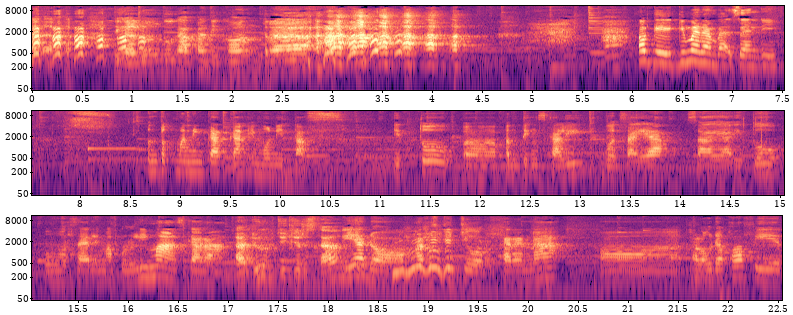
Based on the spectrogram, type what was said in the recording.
Tinggal nunggu kapan dikontrak. Oke, gimana Mbak Sandy? Untuk meningkatkan imunitas itu eh, penting sekali buat saya. Saya itu umur saya 55 sekarang. Aduh, jujur sekali. Iya dong, harus jujur karena eh, kalau udah covid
